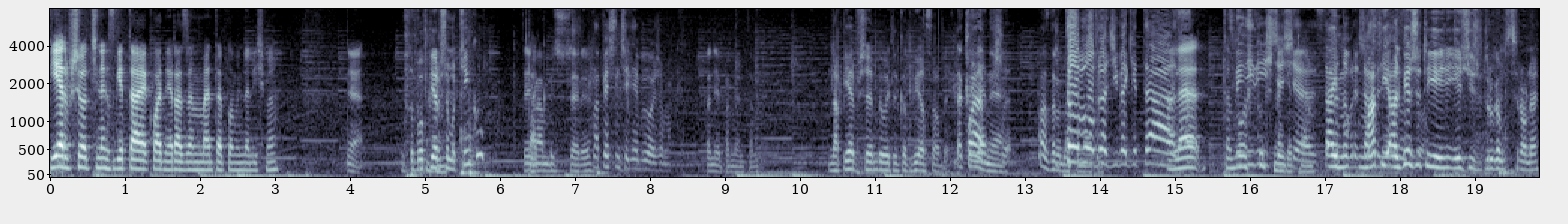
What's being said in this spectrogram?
Pierwszy odcinek z GTA, jak ładnie razem metę pominęliśmy. Nie. To było w pierwszym odcinku? Ty Tak. mam być szczery, Na pierwszym cię nie było, ziomek. to nie pamiętam. Na pierwszym były tylko dwie osoby. Dokładnie. Lepsze. Pozdro dla To było prawdziwe GTA. Ale to było Zmieniliście sztuczne się. GTA. Stare Ej, dobre czasy Mati, nie ale wiesz, że ty je, jeździsz w drugą stronę?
